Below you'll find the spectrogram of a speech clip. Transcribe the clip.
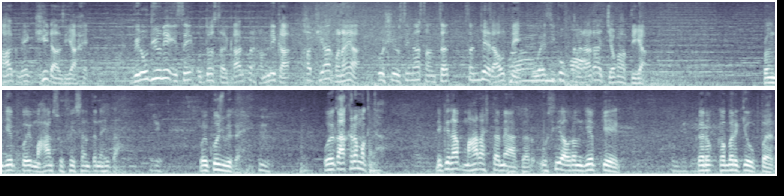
आग में घी डाल दिया है। विरोधियों ने इसे उद्धव सरकार पर हमले का हथियार बनाया। तो शिवसेना सांसद संजय राउत ने ओवैसी को करारा जवाब दिया। औरंगज़ेब कोई महान सूफी संत नहीं था। कोई कुछ भी कहे। वो एक आक्रामक था। लेकिन आप महाराष्ट्र में आकर उसी औरंगज़ेब के कब्र के ऊपर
